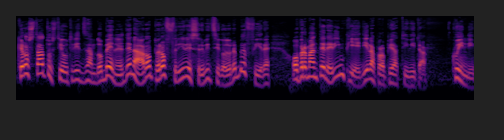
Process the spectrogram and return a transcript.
che lo Stato stia utilizzando bene il denaro per offrire i servizi che dovrebbe offrire o per mantenere in piedi la propria attività. Quindi,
